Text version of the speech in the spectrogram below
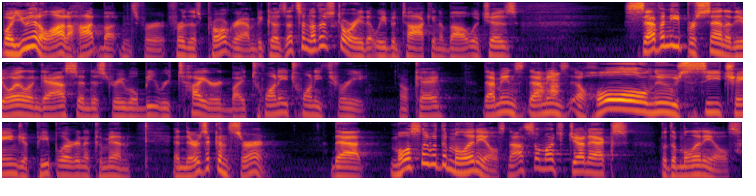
boy, you hit a lot of hot buttons for for this program because that's another story that we've been talking about, which is. 70% of the oil and gas industry will be retired by 2023, okay? That means that means a whole new sea change of people are going to come in. And there's a concern that mostly with the millennials, not so much Gen X, but the millennials.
